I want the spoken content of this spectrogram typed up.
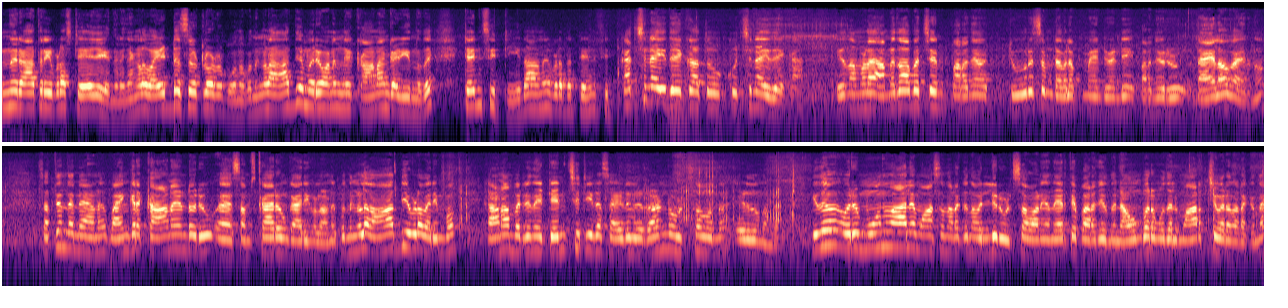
ഇന്ന് രാത്രി ഇവിടെ സ്റ്റേ ചെയ്യുന്നില്ല. ഞങ്ങൾ വൈറ്റ് ഡെസേർട്ടിലോട്ട് പോകുന്നു. അപ്പോൾ നിങ്ങൾ ആദ്യം വരുവാണെങ്കിൽ നിങ്ങൾക്ക് കാണാൻ കഴിയുന്നത് ടെൻ സിറ്റി. ഇതാണ് ഇവിടുത്തെ ടെൻ സിറ്റി. കച്ചിനായി ദേക്കാ തൂ കുച്ചിനായി ദേക്കാ ഇത് നമ്മുടെ അമിതാഭ് ബച്ചൻ പറഞ്ഞ ടൂറിസം ഡെവലപ്മെന്റ് വേണ്ടി പറഞ്ഞൊരു ഡയലോഗായിരുന്നു സത്യം തന്നെയാണ് ഭയങ്കര കാണേണ്ട ഒരു സംസ്കാരവും കാര്യങ്ങളാണ്. ഇപ്പോൾ നിങ്ങൾ ആദ്യം ഇവിടെ വരുമ്പോൾ കാണാൻ പറ്റുന്ന ടെൻ സിറ്റിയുടെ സൈഡിൽ റൺ ഉത്സവം എന്ന് എഴുതുന്നുണ്ട്. ഇത് ഒരു മൂന്ന് നാല് മാസം നടക്കുന്ന വലിയൊരു ഉത്സവമാണ്. ഞാൻ നേരത്തെ പറഞ്ഞിരുന്നു നവംബർ മുതൽ മാർച്ച് വരെ നടക്കുന്ന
